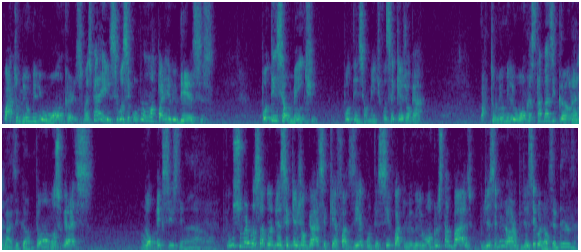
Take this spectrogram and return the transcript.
4 mil milliwonkers. Mas espera aí, se você compra um aparelho desses, potencialmente, potencialmente você quer jogar. 4 mil milliwonkers está basicão, né? É basicão. Então almoço grátis não existe. Não. Um super processador desse você quer jogar, você quer fazer acontecer, 4 mil milioncros está básico. Podia ser melhor, não podia ser gordão. Com certeza.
